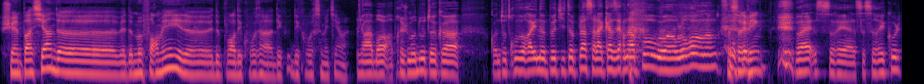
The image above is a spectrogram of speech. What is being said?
Euh, je suis impatient de, de me former et de, de pouvoir découvrir, euh, déc- découvrir ce métier. ouais. Ah, bon, après, je me doute que qu'on te trouvera une petite place à la caserne à Pau ou au Laurent, non? Ça serait bien. Ouais, ce serait, ce serait cool.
